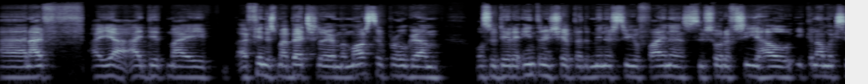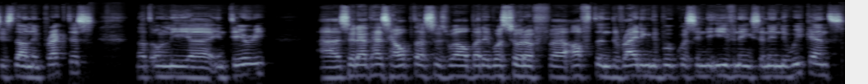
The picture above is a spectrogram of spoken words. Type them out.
Uh, and I've, I, yeah, I did my, I finished my bachelor and my master program. Also did an internship at the Ministry of Finance to sort of see how economics is done in practice, not only uh, in theory. Uh, so that has helped us as well. But it was sort of uh, often the writing the book was in the evenings and in the weekends.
